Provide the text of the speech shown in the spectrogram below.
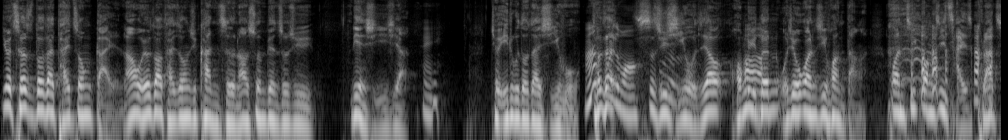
因为车子都在台中改，然后我又到台中去看车，然后顺便出去练习一下，嘿，就一路都在熄火，啊？都在市区熄火，只要红绿灯我就忘记换挡了，忘记忘记踩 clutch，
